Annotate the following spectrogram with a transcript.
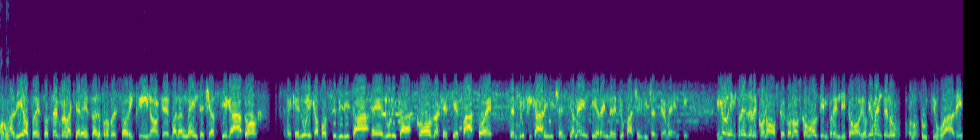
Oh, guardi, io apprezzo sempre la chiarezza del professor Ichino che banalmente ci ha spiegato che l'unica possibilità e l'unica cosa che si è fatto è semplificare i licenziamenti e rendere più facili i licenziamenti. Io le imprese le conosco e conosco molti imprenditori, ovviamente non sono tutti uguali,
